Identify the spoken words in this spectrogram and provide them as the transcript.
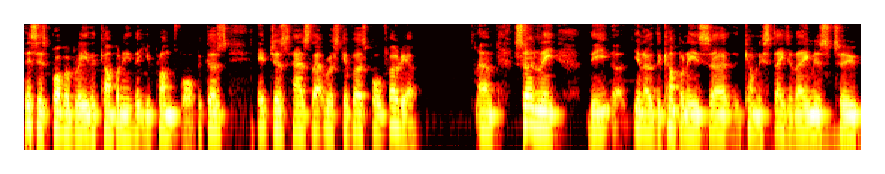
this is probably the company that you plump for because it just has that risk averse portfolio. Um, certainly, the uh, you know the company's uh, stated aim is to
